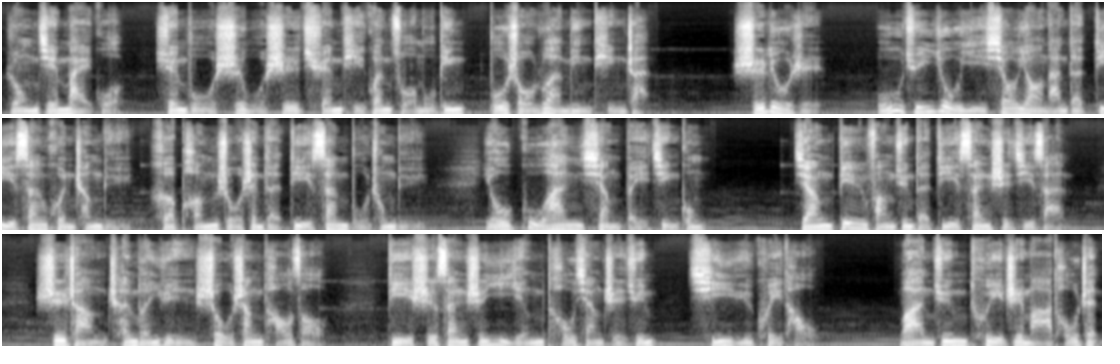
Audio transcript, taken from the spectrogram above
容奸卖国，宣布十五师全体官左募兵不受乱命停战。十六日，吴军又以萧耀南的第三混成旅和彭寿申的第三补充旅由固安向北进攻。将边防军的第三师击散，师长陈文运受伤逃走，第十三师一营投降直军，其余溃逃。皖军退至马头镇，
